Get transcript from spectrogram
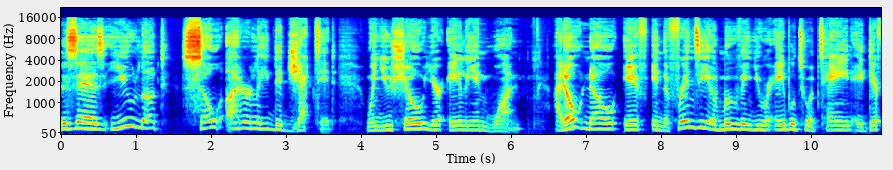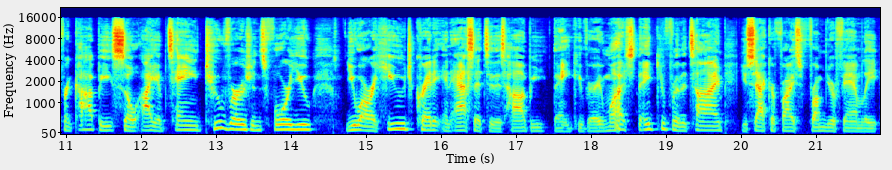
it says, you looked so utterly dejected when you show your alien one. I don't know if in the frenzy of moving you were able to obtain a different copy, so I obtained two versions for you. You are a huge credit and asset to this hobby. Thank you very much. Thank you for the time you sacrificed from your family.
